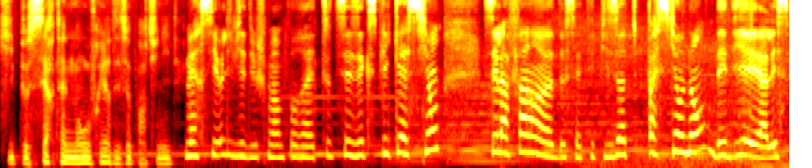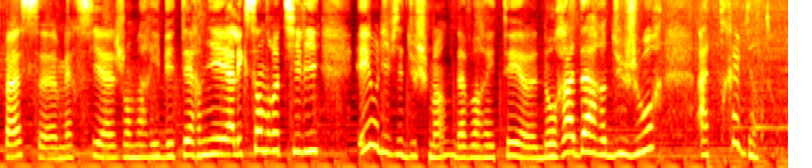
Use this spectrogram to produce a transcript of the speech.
qui peut certainement ouvrir des opportunités. Merci Olivier Duchemin pour euh, toutes ces explications. C'est la fin euh, de cet épisode passionnant dédié à l'espace. Euh, merci à Jean-Marie Bétermier, Alexandre Tilly et Olivier Duchemin d'avoir été nos radars du jour. À très bientôt.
